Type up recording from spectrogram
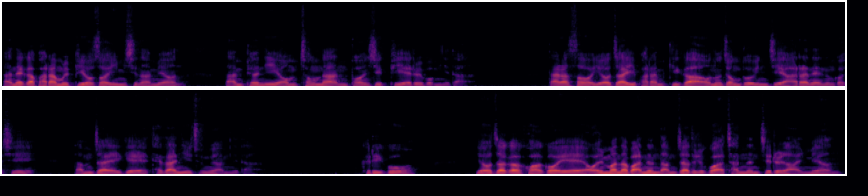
아내가 바람을 피워서 임신하면 남편이 엄청난 번식 피해를 봅니다. 따라서 여자의 바람기가 어느 정도인지 알아내는 것이 남자에게 대단히 중요합니다. 그리고 여자가 과거에 얼마나 많은 남자들과 잤는지를 알면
